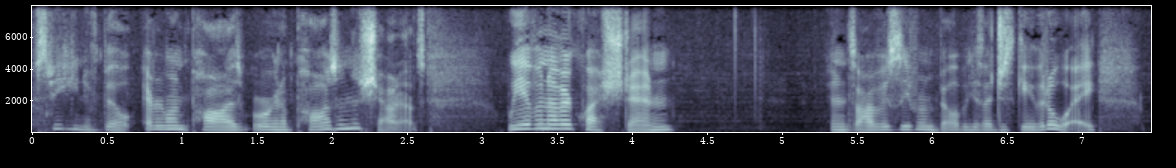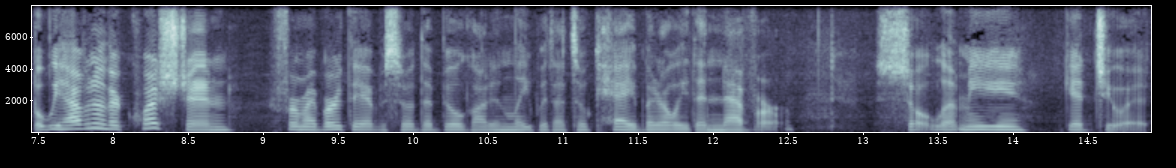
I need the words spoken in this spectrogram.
Speaking of Bill, everyone pause. We're going to pause on the shout outs. We have another question and it's obviously from Bill because I just gave it away. But we have another question for my birthday episode that Bill got in late, but that's okay. Better late than never. So let me get to it.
